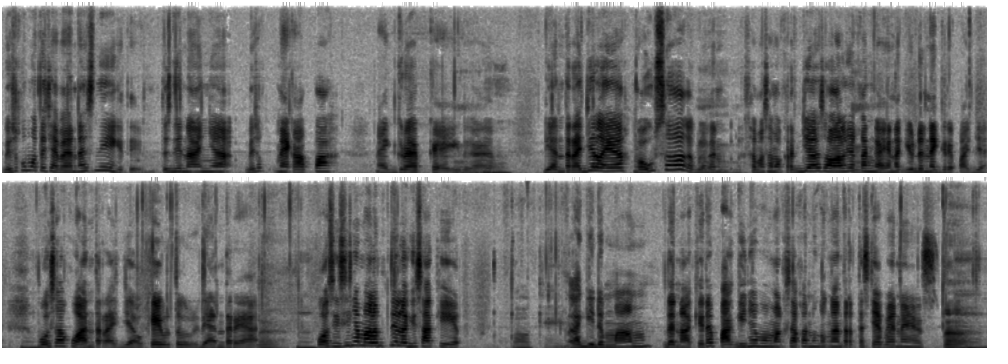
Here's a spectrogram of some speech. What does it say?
besok aku mau tes CPNS nih gitu terus dia nanya besok naik apa naik grab kayak gitu kan Hmm. Diantar aja lah ya nggak usah gue bilang kan Hmm. sama-sama kerja soalnya kan Hmm. nggak enak yaudah naik grab aja Hmm. nggak usah aku antar aja oke betul diantar ya Nah, posisinya malam itu dia lagi sakit oke lagi demam dan akhirnya paginya memaksakan untuk ngantar tes CPNS nah. Hmm.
